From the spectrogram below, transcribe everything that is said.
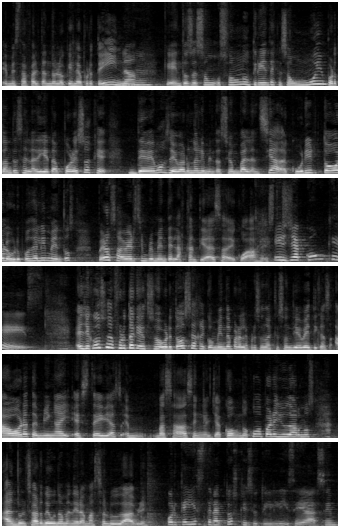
me está faltando lo que es la proteína, que entonces son, son nutrientes que son muy importantes en la dieta por eso es que debemos llevar una alimentación balanceada, cubrir todos los grupos de alimentos, pero saber simplemente las cantidades adecuadas de estos. ¿El yacón qué es? El yacón es una fruta que sobre todo se recomienda para las personas que son diabéticas. Ahora también hay stevias basadas en el yacón, ¿no? Como para ayudarnos a endulzar de una manera más saludable. Porque hay extractos que se, se hacen,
